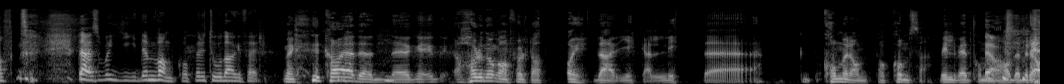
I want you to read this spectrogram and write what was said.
alt. Det er jo som å gi dem vannkopper to dager før. Men hva er det det- Har du noen gang følt at Oi, der gikk jeg litt eh, Kommer han til å komme seg? Vil vedkommende ha det bra?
